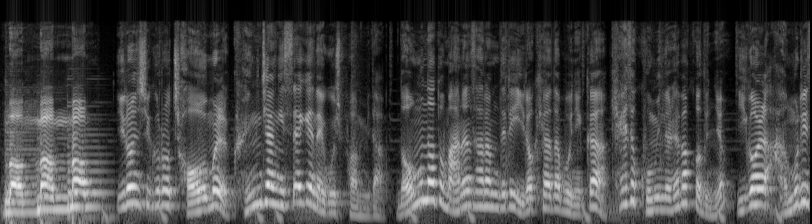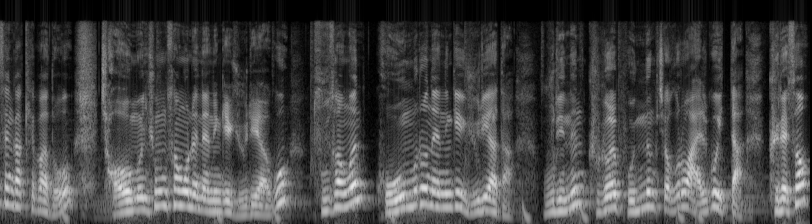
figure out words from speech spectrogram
맘맘맘 이런 식으로 저음을 굉장히 세게 내고 싶어 합니다. 너무나도 많은 사람들이 이렇게 하다 보니까 계속 고민을 해봤거든요. 이걸 아무리 생각해봐도 저음은 흉성으로 내는 게 유리하고 두성은 고음으로 내는 게 유리하다. 우리는 그걸 본능적으로 알고 있다. 그래서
